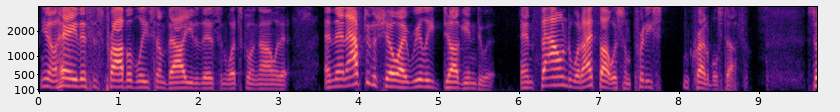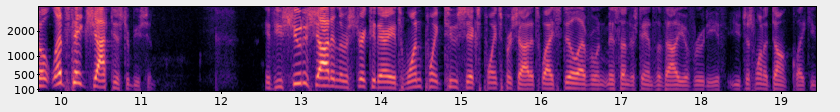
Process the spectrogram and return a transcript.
you know, hey, this is probably some value to this and what's going on with it. And then after the show, I really dug into it and found what I thought was some pretty incredible stuff. So let's take shot distribution. If you shoot a shot in the restricted area, it's 1.26 points per shot. It's why still everyone misunderstands the value of Rudy. If you just want to dunk, like you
